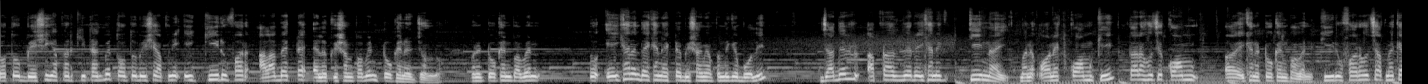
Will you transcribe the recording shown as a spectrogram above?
যত বেশি আপনার কি থাকবে, তত বেশি আপনি এই কির উপর আলাদা একটা অ্যালোকেশন পাবেন টোকেনের জন্য। মানে টোকেন পাবেন তো এইখানে দেখেন একটা বিষয় আমি আপনাদেরকে বলি। যাদের আপনাদের এখানে কি নাই মানে অনেক কম কি, তারা হচ্ছে কম এখানে টোকেন পাবেন। কি রুফার হচ্ছে আপনাকে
